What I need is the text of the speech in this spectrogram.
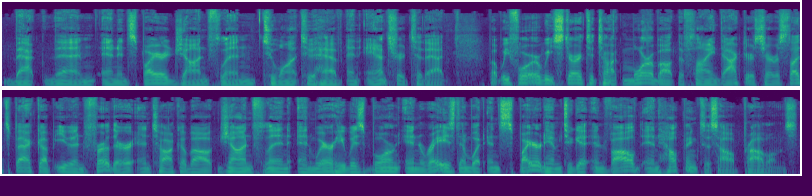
back then and inspired John Flynn to want to have an answer to that. But before we start to talk more about the Flying Doctor Service, let's back up even further and talk about John Flynn and where he was born and raised and what inspired him to get involved in helping to solve problems.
